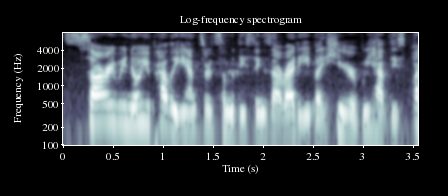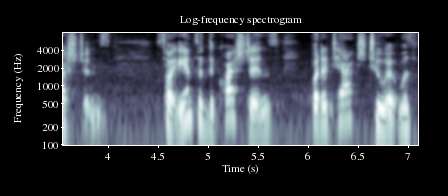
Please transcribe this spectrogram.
"Sorry, we know you probably answered some of these things already, but here we have these questions." So I answered the questions, but attached to it was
